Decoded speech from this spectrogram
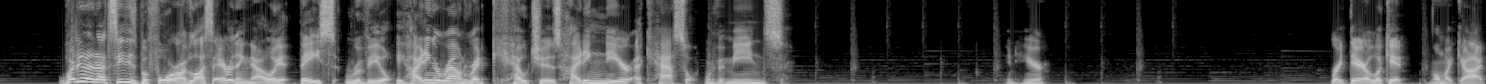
Why did I not see these before? I've lost everything now. Look at base reveal. Okay, hiding around red couches, hiding near a castle. What if it means in here? Right there, look it. Oh my god.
